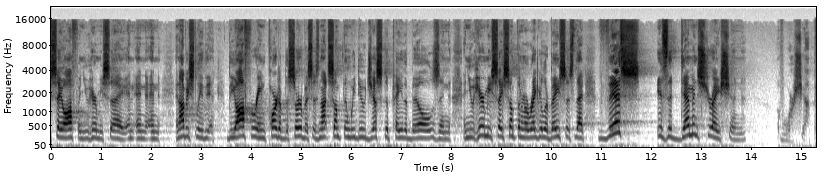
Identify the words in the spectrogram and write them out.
say often, you hear me say, and, and, and, and obviously the, the offering part of the service is not something we do just to pay the bills. And, and you hear me say something on a regular basis that this is a demonstration of worship.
